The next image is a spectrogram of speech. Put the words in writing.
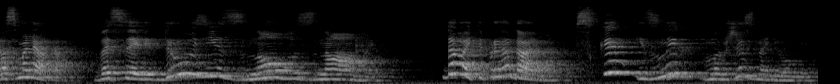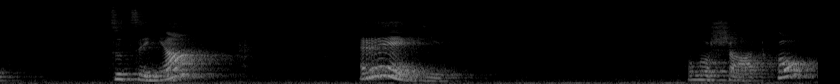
вас, малята! Веселі друзі знову з нами. Давайте пригадаємо, з ким із них ми вже знайомі. Цуценя Регі. Лошадко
